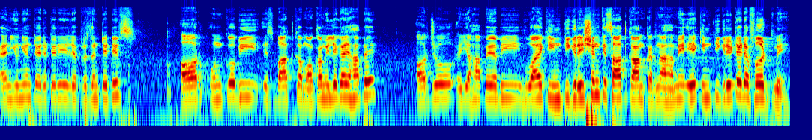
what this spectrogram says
and union territory representatives और उनको भी इस बात का मौका मिलेगा यहाँ पे और जो यहाँ पे अभी हुआ है कि इंटीग्रेशन के साथ काम करना हमें एक इंटीग्रेटेड एफर्ट में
